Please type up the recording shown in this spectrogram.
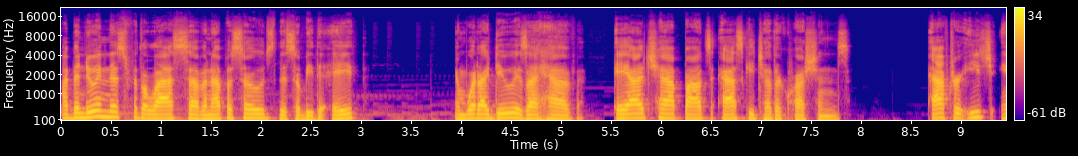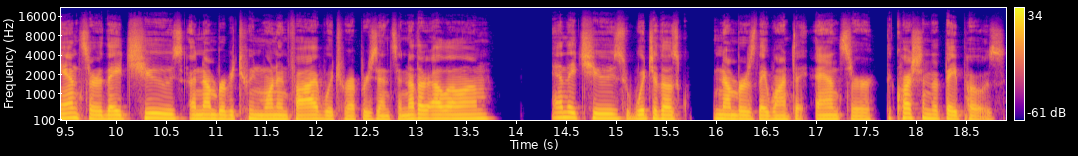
I've been doing this for the last seven episodes. This will be the eighth. And what I do is I have AI chatbots ask each other questions. After each answer, they choose a number between 1 and 5, which represents another LLM, and they choose which of those numbers they want to answer the question that they pose.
